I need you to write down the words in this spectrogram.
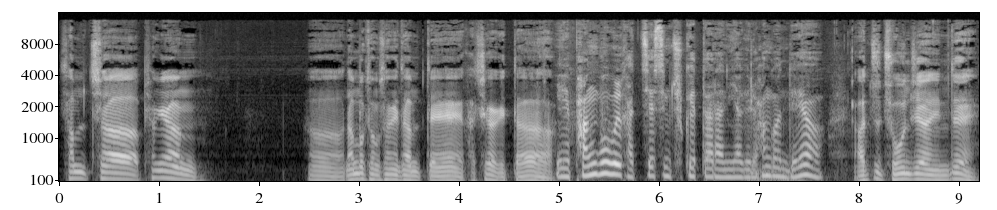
3차 평양, 어, 남북 정상회담 때 같이 가겠다. 예, 방북을 같이 했으면 좋겠다라는 이야기를 한 건데요. 아주 좋은 제안인데,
